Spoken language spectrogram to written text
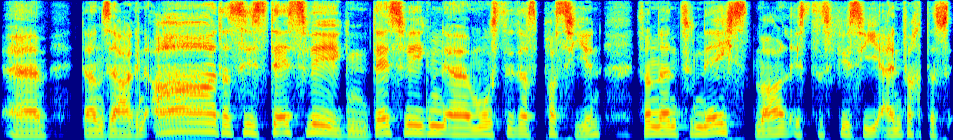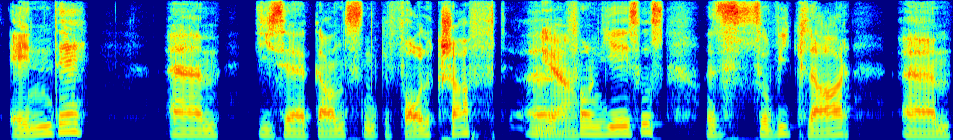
äh, dann sagen, ah, das ist deswegen, deswegen äh, musste das passieren, sondern zunächst mal ist das für sie einfach das Ende ähm, dieser ganzen Gefolgschaft äh, ja. von Jesus. Und es ist so wie klar, ähm,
